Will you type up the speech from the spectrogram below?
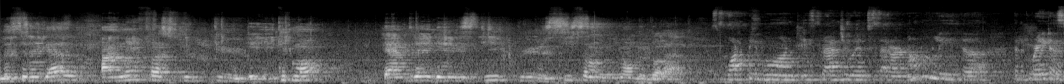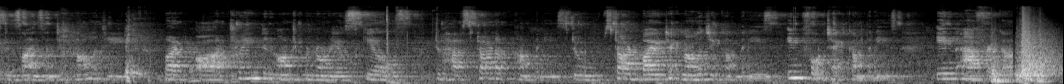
le Sénégal, en infrastructure et équipement, est en train d'investir plus de 600 millions de dollars. What we want is graduates that are not only the, the greatest in science and technology, but are trained in entrepreneurial skills to have startup companies, to start biotechnology companies, infotech companies in Africa.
